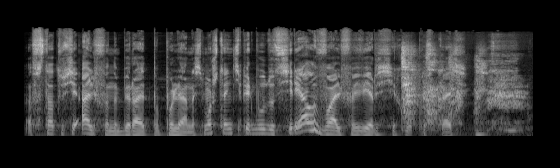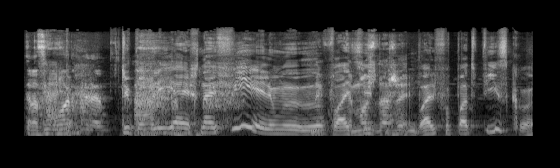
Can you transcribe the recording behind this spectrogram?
в статусе альфа набирает популярность. Может, они теперь будут сериалы в альфа-версиях выпускать? Трансформеры. Ты повлияешь на фильм, заплати даже альфа-подписку.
